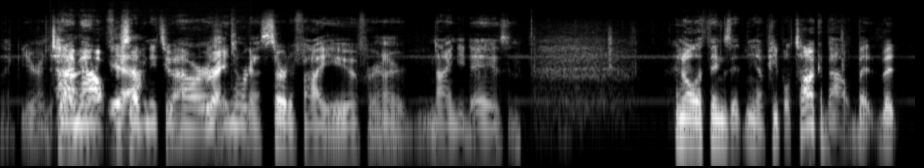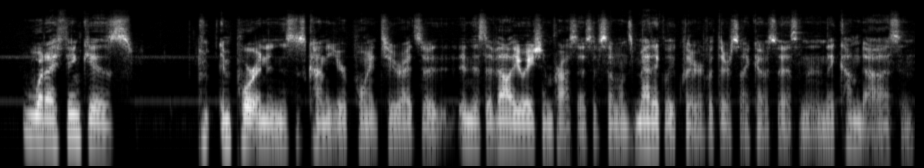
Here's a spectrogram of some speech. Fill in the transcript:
like you're in timeout for Yeah. 72 hours, Right. and then we're going to certify you for another 90 days and and all the things that you know people talk about but but what i think is important and this is kind of your point too right? So in this evaluation process if someone's medically cleared with their psychosis and, and they come to us and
